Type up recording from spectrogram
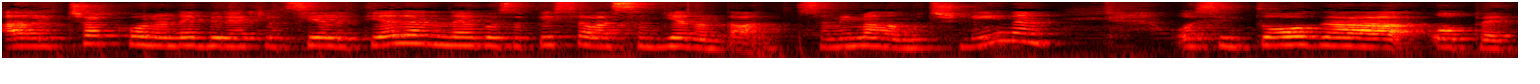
ali čak ono ne bi rekla cijeli tjedan, nego zapisala sam jedan dan. Sam imala mučnine, osim toga opet,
